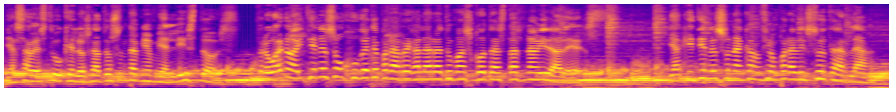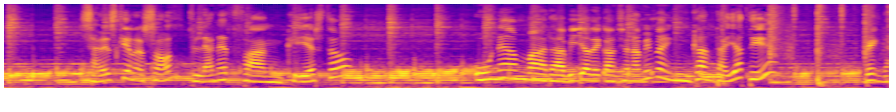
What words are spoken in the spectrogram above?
Ya sabes tú que los gatos son también bien listos. Pero bueno, ahí tienes un juguete para regalar a tu mascota estas navidades. Y aquí tienes una canción para disfrutarla. ¿Sabes quiénes son? Planet Funk. ¿Y esto? Una maravilla de canción. A mí me encanta. ¿Y a ti? Venga.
